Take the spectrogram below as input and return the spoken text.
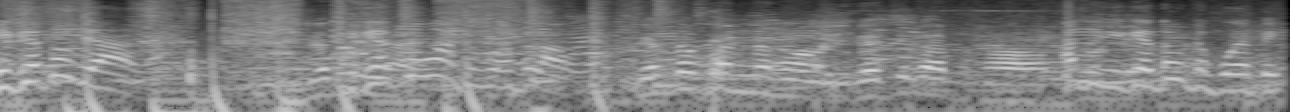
ဒီကတော့ရလားဒီကတော့ကတပွဲဘယ်လောက်လဲကတော့ကတော့ဒီကချက်ကထားအဲ့ဒီကတော့တပွဲပေး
